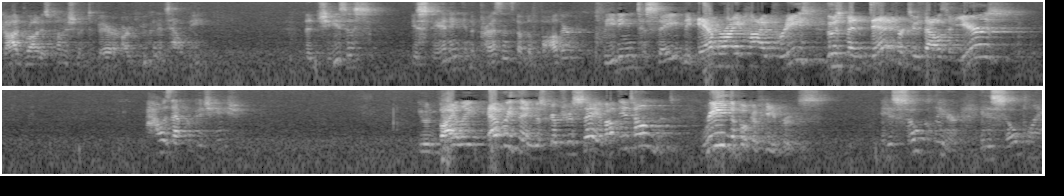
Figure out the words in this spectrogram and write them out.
God brought his punishment to bear. Are you going to tell me that Jesus is standing in the presence of the Father pleading to save the Amorite high priest who's been dead for 2,000 years? How is that propitiation? You would violate everything the scriptures say about the atonement. Read the book of Hebrews. It is so clear. It is so plain.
